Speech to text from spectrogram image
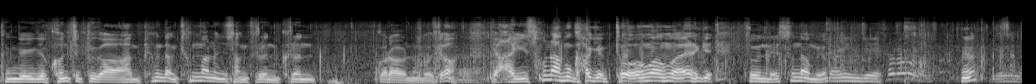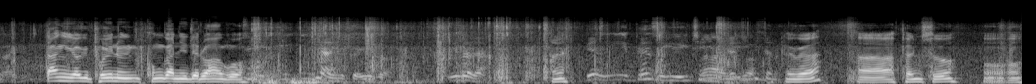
그러니까 이게 건축비가 한 평당 천만 원 이상 들은 그런 거라는 거죠? 야, 이 소나무 가격도 어마어마하게 좋네, 소나무요? 땅이 이제 예? 땅이 여기 보이는 공간 이대로 하고, 이게 이거다. 네? 벤, 이 벤스 이거 2020짜리 이거잖아. 이거? 아, 변수. 어.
